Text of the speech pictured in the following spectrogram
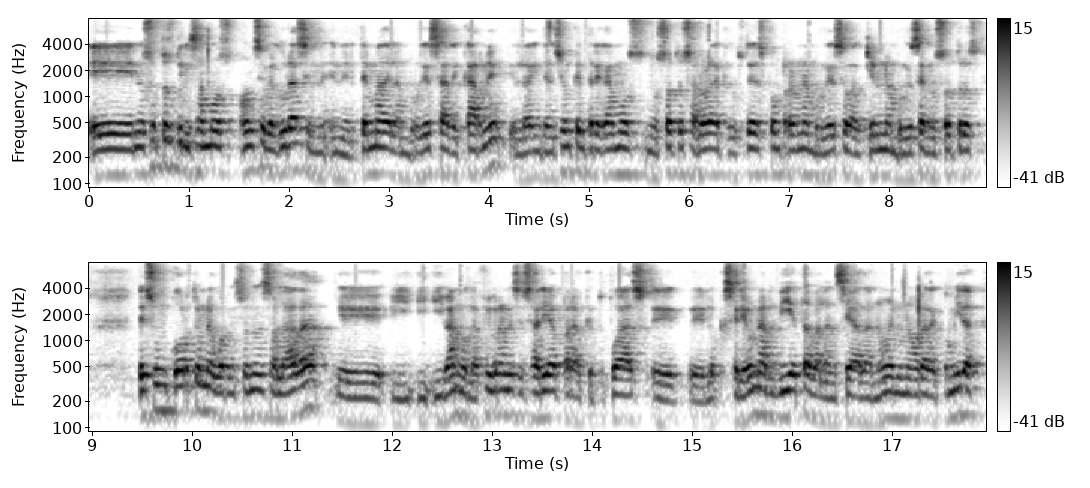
Eh, nosotros utilizamos 11 verduras en, el tema de la hamburguesa de carne. La intención que entregamos nosotros a la hora de que ustedes compran una hamburguesa o adquieren una hamburguesa nosotros es un corte, una guarnición de ensalada eh, y, vamos, la fibra necesaria para que tú puedas, eh, eh, lo que sería una dieta balanceada, ¿no? En una hora de comida.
